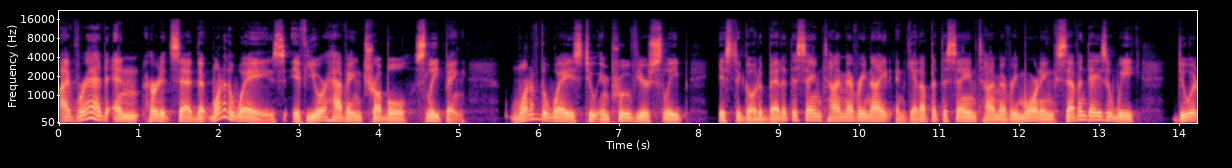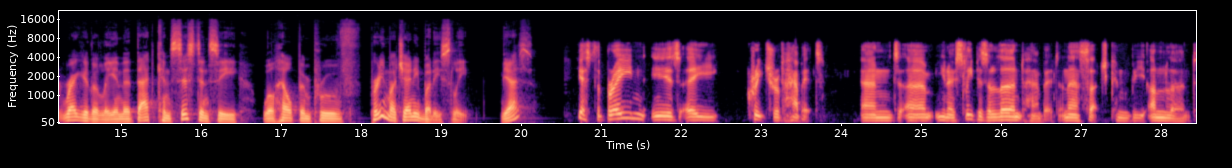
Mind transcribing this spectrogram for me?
I've read and heard it said that one of the ways, if you're having trouble sleeping, one of the ways to improve your sleep is to go to bed at the same time every night and get up at the same time every morning, seven days a week. Do it regularly, and that that consistency will help improve pretty much anybody's sleep. Yes? Yes, the brain is a creature of habit. And, um, you know, sleep is a learned habit and as such can be unlearned.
